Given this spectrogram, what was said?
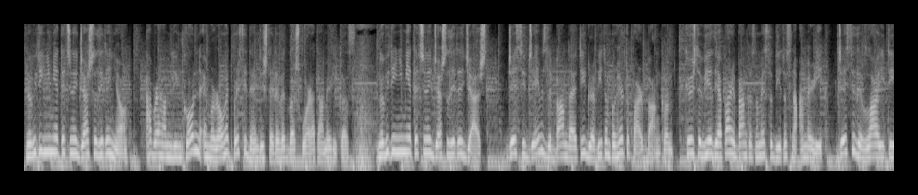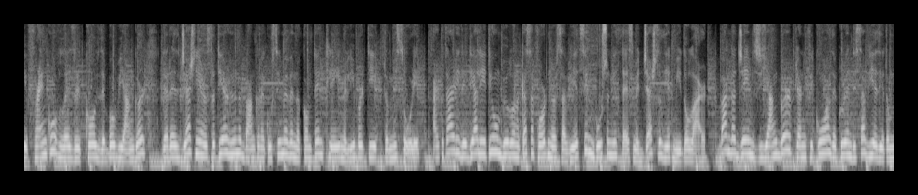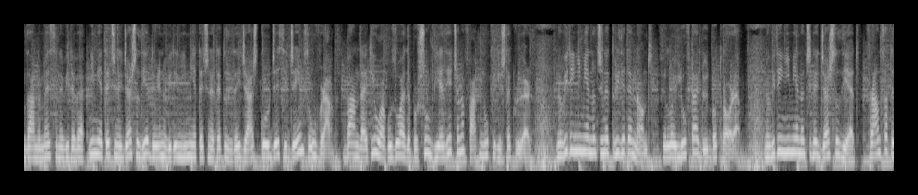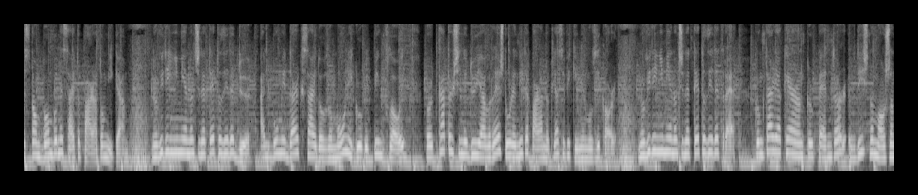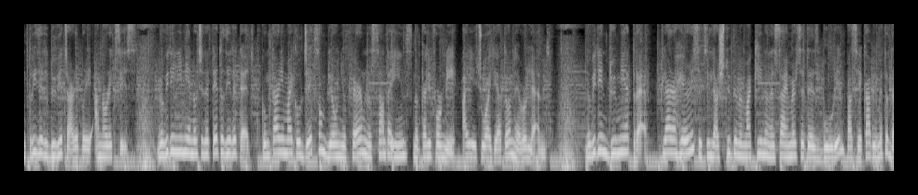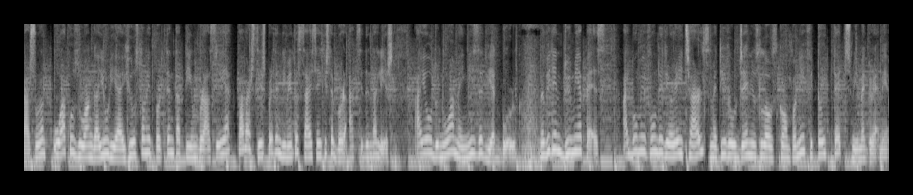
Në vitin 1861, Abraham Lincoln emërohet president i Shteteve të Bashkuara të Amerikës. Në vitin 1866, Jesse James dhe banda e tij grabitën për herë të parë bankën. Kjo ishte vjedhja e parë e bankës në mes të ditës në Amerikë. Jesse dhe vëllai i tij Frenku, vëllezërit Cole dhe Bob Younger dhe rreth 6 njerëz të tjerë hynë në bankën e kursimeve në kontenë Clay në Liberty të Misurit. Arkëtari dhe djali i tij u mbyllën në kasafortë ndërsa vjedhësit mbushën një thes me 60000 dollarë. Banda James Younger planifikuan dhe kryen disa vjedhje të mëdha në mesin e viteve 1860 deri në vitin 1886, kur Jesse James u vra. Banda e tij u akuzua edhe për shumë vjedhje që në fakt nuk i kishte kryer. Në vitin 1939 filloi Lufta e Dytë Botërore. Në vitin 1960, Franca teston bombën e saj të parë atomike. Në vitin 1982, albumi Dark Side of the Moon i grupit Pink Floyd Për katërqind e dy javë rresht u rendit e para në klasifikimin muzikor. Në vitin një mijë e nëntëqind e tetëdhjetë e tre, këngëtarja Karen Carpenter vdiq në moshën tridhjetë e dy vjeçare prej anoreksisë. Në vitin një mijë e nëntëqind e tetëdhjetë e tetë, këngëtari Michael Jackson bleu një fermë në Santa Ynez në Kaliforni, ai e quajti atë Neverland. Në vitin 2003, Clara Harris, e cila shtypi me makinën e saj Mercedes burrin pasi e kapi me të dashurën, u akuzua nga juria e Houstonit për tentativë vrasjeje, pavarësisht pretendimit të saj se e kishte bërë aksidentalisht. Ajo u dënua me 20 vjet burg. Në vitin 2005, albumi i fundit i Ray Charles me titull Genius Loves Company fitoi 8 çmime Grammy.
